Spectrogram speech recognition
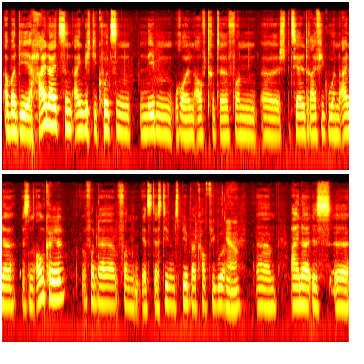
Aber die Highlights sind eigentlich die kurzen Nebenrollenauftritte von äh, speziell drei Figuren. Eine ist ein Onkel von der, von jetzt der Steven Spielberg Hauptfigur. Ja. Ähm, einer ist äh,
